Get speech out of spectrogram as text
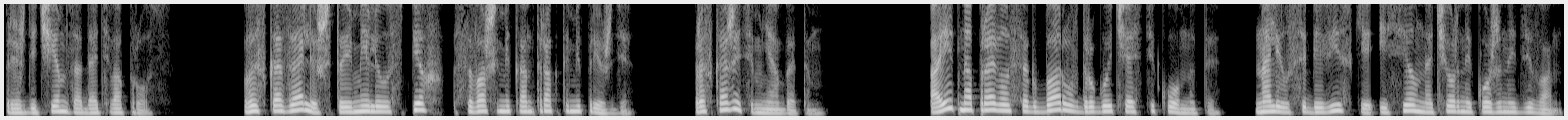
прежде чем задать вопрос. «Вы сказали, что имели успех с вашими контрактами прежде. Расскажите мне об этом». Аид направился к бару в другой части комнаты, налил себе виски и сел на черный кожаный диван.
